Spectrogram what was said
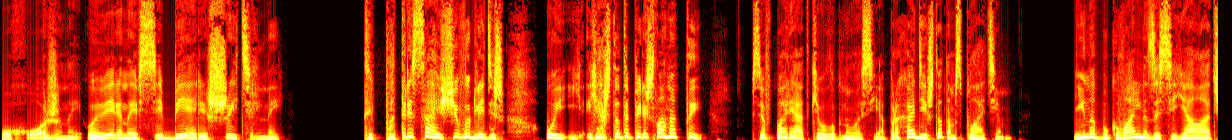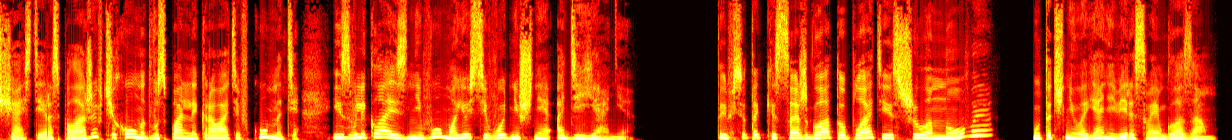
ухоженной, уверенной в себе, решительной. «Ты потрясающе выглядишь! Ой, я что-то перешла на «ты». «Все в порядке», — улыбнулась я. «Проходи, что там с платьем?» Нина буквально засияла от счастья и, расположив чехол на двуспальной кровати в комнате, извлекла из него мое сегодняшнее одеяние. «Ты все-таки сожгла то платье и сшила новое?» — уточнила я, не веря своим глазам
